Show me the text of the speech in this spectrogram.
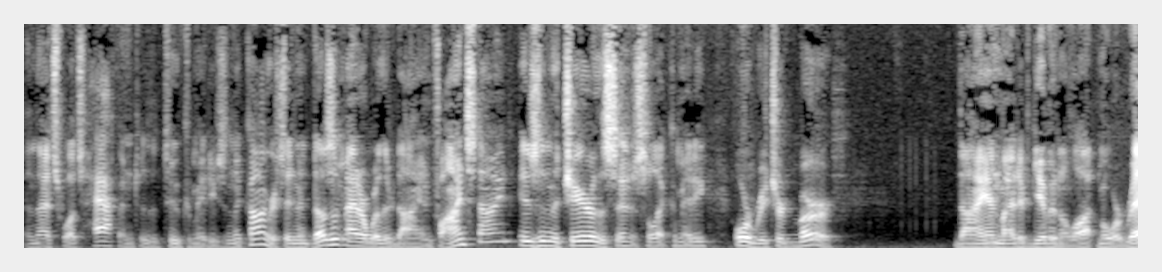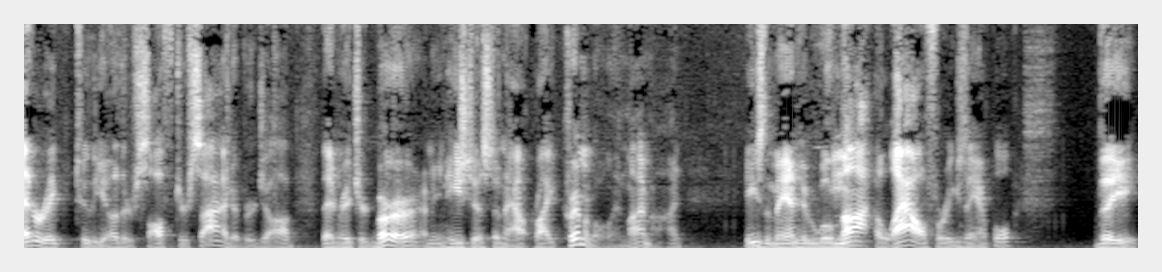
And that's what's happened to the two committees in the Congress. And it doesn't matter whether Dianne Feinstein is in the chair of the Senate Select Committee or Richard Burr. Dianne might have given a lot more rhetoric to the other softer side of her job than Richard Burr. I mean, he's just an outright criminal in my mind. He's the man who will not allow, for example, the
